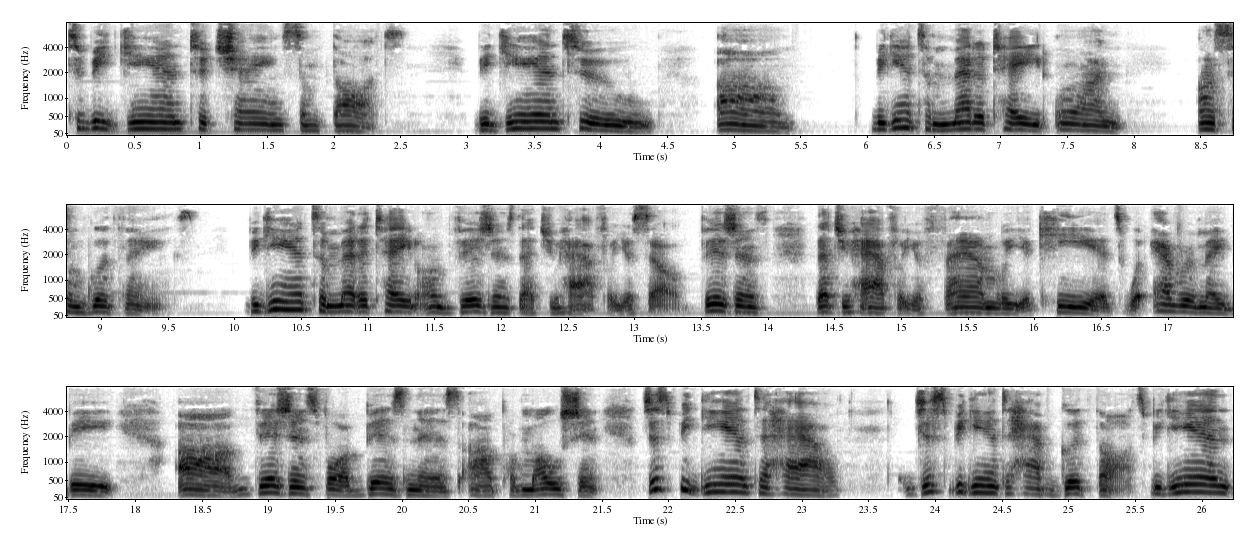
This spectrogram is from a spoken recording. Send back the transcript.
to begin to change some thoughts begin to um, begin to meditate on on some good things. Begin to meditate on visions that you have for yourself, visions that you have for your family, your kids, whatever it may be, uh, visions for a business, uh, promotion. Just begin to have, just begin to have good thoughts. Begin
